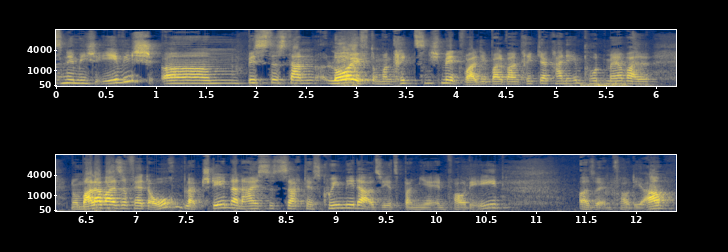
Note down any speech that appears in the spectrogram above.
es nämlich ewig, ähm, bis das dann läuft und man kriegt es nicht mit, weil, die, weil man kriegt ja keine Input mehr, weil normalerweise fährt er hoch und bleibt stehen, dann heißt es, sagt der Screenreader, also jetzt bei mir NVDE, also NVDA,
